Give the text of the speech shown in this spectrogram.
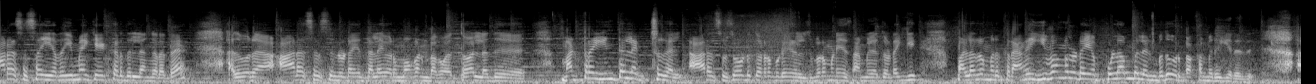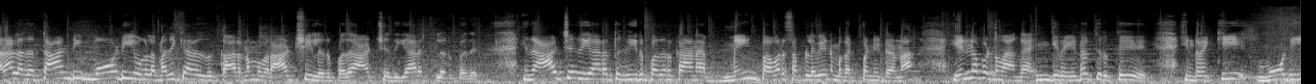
ஆர்எஸ்எஸ்ஸை எதையுமே கேட்கறது இல்லைங்கிறத அது ஒரு ஆர்எஸ்எஸ்னுடைய தலைவர் மோகன் பகவத்தோ அல்லது மற்ற இன்டலெக்சுவல் ஆர்எஸ்எஸோடு தொடர்புடைய சுப்பிரமணிய சாமியில் தொடங்கி பலரும் இருக்கிறாங்க. இவங்களுடைய புலம்பல் என்பது ஒரு பக்கம் இருக்கிறது. ஆனால் அதை தாண்டி மோடி இவங்களை மதிக்காததுக்கு காரணம் அவர் ஆட்சியில் இருப்பது ஆட்சி அதிகாரத்தில் இருப்பது. இந்த ஆட்சி அதிகாரத்துக்கு இருப்பதற்கான மெயின் பவர் சப்ளைவே நம்ம கட் பண்ணிட்டோம்னா என்ன பண்ணுவாங்க? என்கிற இடத்திற்கு இன்றைக்கு மோடி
